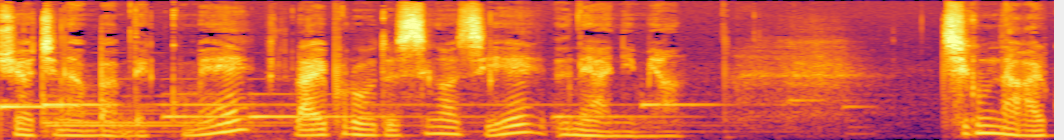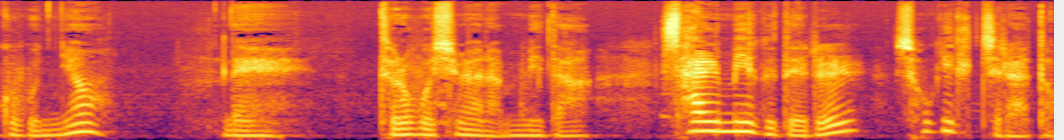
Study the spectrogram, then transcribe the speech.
주여 지난밤 내 꿈에 라이프 로드 싱어즈의 은혜 아니면 지금 나갈 거군요. 네, 들어보시면 압니다. 삶이 그대를 속일지라도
